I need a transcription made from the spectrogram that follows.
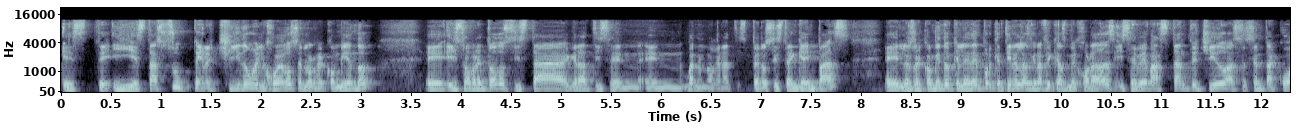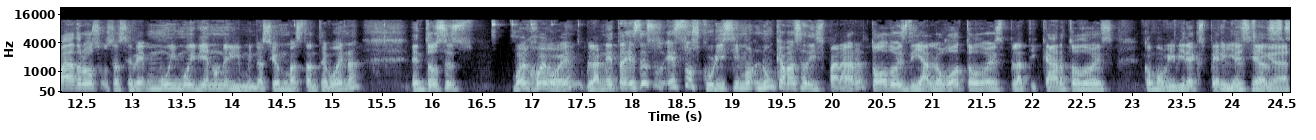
Este, y está súper chido el juego, se lo recomiendo. Eh, y sobre todo si está gratis en, bueno, no gratis, pero si está en Game Pass, eh, les recomiendo que le den porque tiene las gráficas mejoradas y se ve bastante chido a 60 cuadros, o sea, se ve muy, muy bien, una iluminación bastante buena. Entonces, Buen juego, ¿eh? La neta, es, es oscurísimo, nunca vas a disparar, todo es diálogo, todo es platicar, todo es como vivir experiencias. Investigar.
